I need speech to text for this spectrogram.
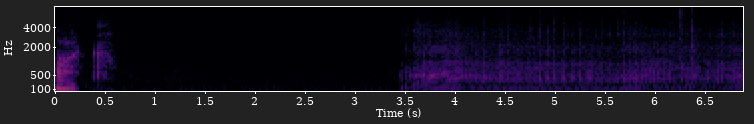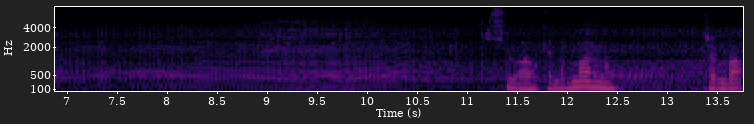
Так. Сівалки нормально. Треба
